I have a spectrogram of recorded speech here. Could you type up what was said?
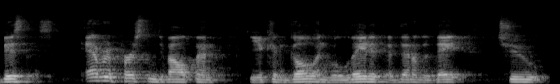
business. Every personal development, you can go and relate it at the end of the day to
